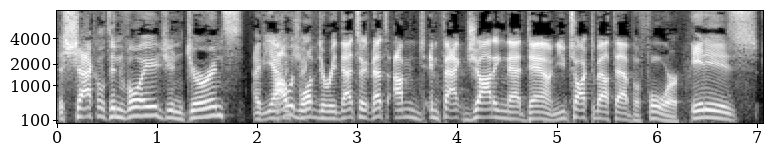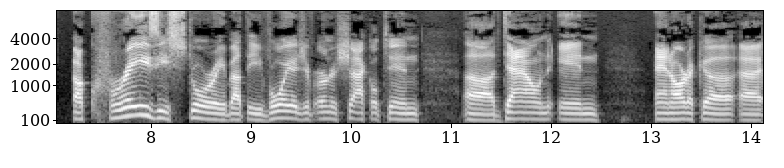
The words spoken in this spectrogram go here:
The Shackleton Voyage, Endurance. Have you? I would checked- love to read that's a, that's I'm in fact jotting that down. You talked about that before. It is a crazy story about the voyage of Ernest Shackleton uh, down in Antarctica. Uh,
